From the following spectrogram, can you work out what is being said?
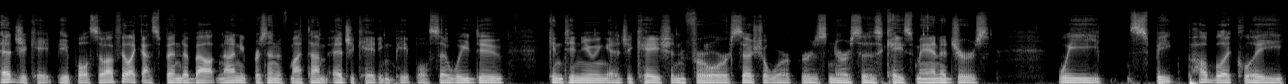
educate people. So I feel like I spend about 90% of my time educating people. So we do continuing education for social workers, nurses, case managers. We speak publicly.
